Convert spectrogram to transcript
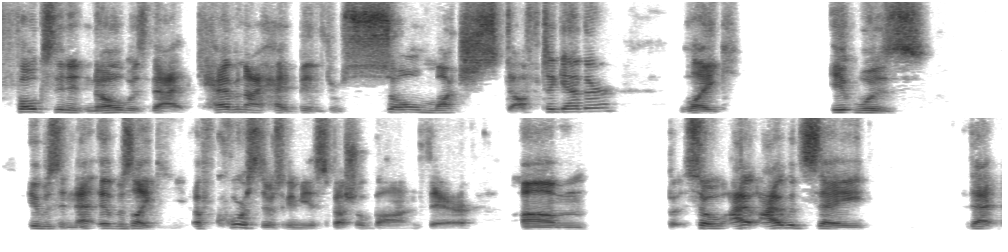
folks didn't know was that Kev and I had been through so much stuff together. Like it was, it was a net, it was like, of course there's going to be a special bond there. Um, but so I, I would say that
